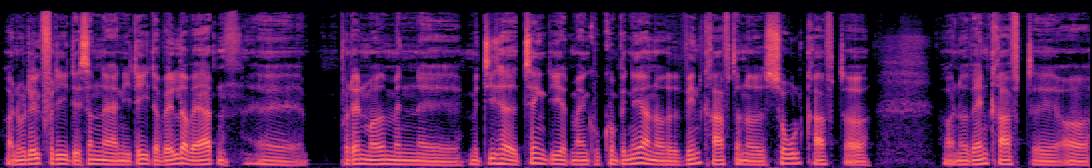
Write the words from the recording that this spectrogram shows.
og nu er det ikke, fordi det sådan er en idé, der vælter verden øh, på den måde, men, øh, men de havde tænkt i, at man kunne kombinere noget vindkraft og noget solkraft og, og noget vandkraft øh, og,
